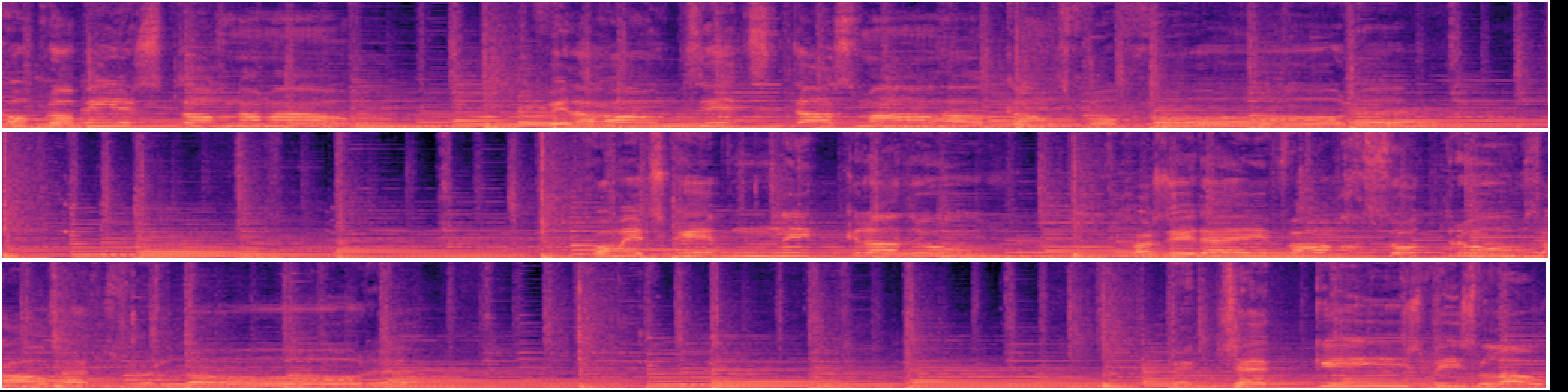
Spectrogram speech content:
Komm, probier's doch nochmal. Vielleicht holt jetzt das Mal halt ganz von vorne. Komm, jetzt gib nicht grad auf. Kannst nicht einfach so draus, als hättest verloren. Wenn check ist, wie's läuft,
